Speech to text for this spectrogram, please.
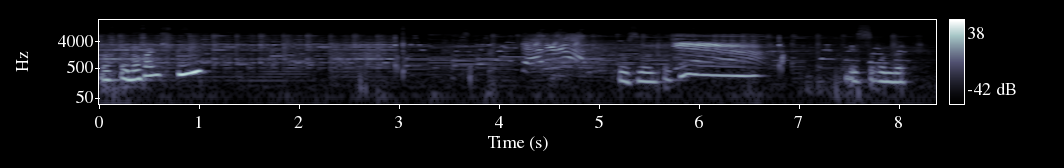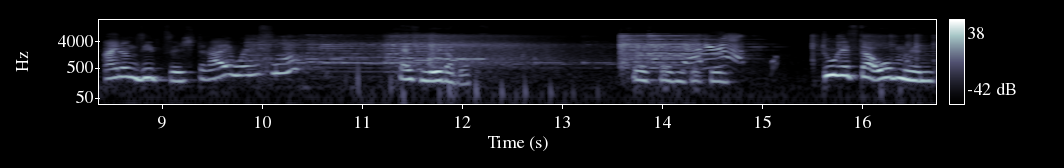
Macht er noch ein Spiel? Das ist nur interessant. Nächste Runde. 71. Drei Wins noch. Gleich. 12.000 Prozent. Du gehst da oben hin.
